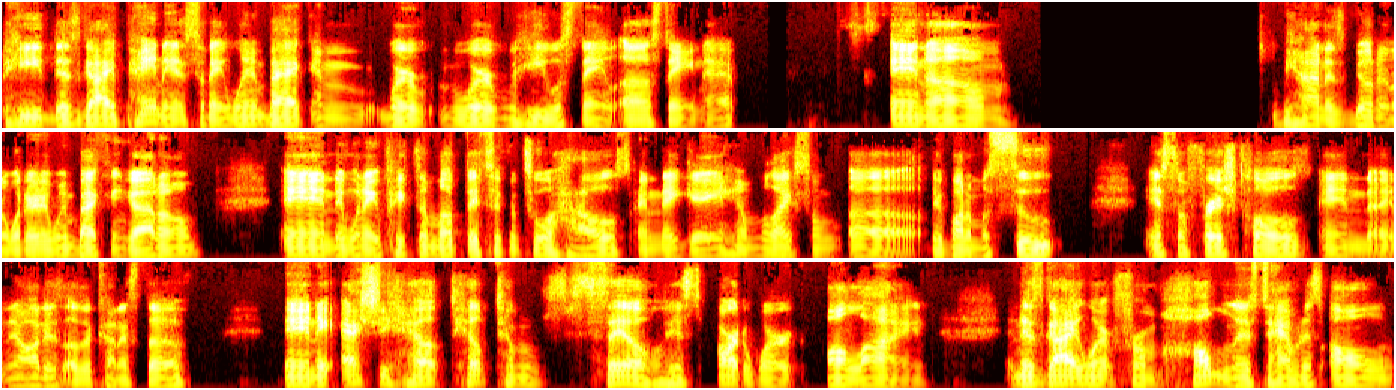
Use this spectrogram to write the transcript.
he this guy painted, so they went back and where where he was staying uh staying at. And um behind his building or whatever, they went back and got him. And then when they picked him up, they took him to a house and they gave him like some uh they bought him a suit and some fresh clothes and and all this other kind of stuff. And they actually helped helped him sell his artwork online. And this guy went from homeless to having his own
